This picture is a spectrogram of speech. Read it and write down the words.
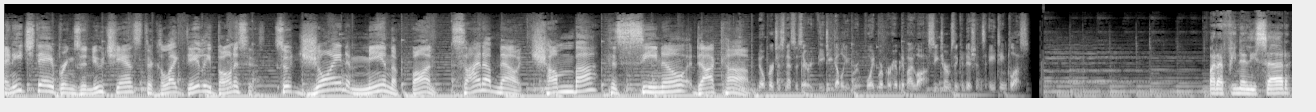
and each day brings a new chance to collect daily bonuses. So join me in the fun. Sign up now at ChumbaCasino.com. No purchase necessary. Group. Void were prohibited by law. See terms and conditions. 18 plus. Para finalizar,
